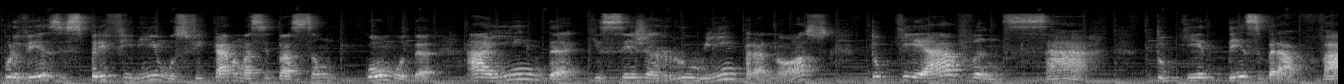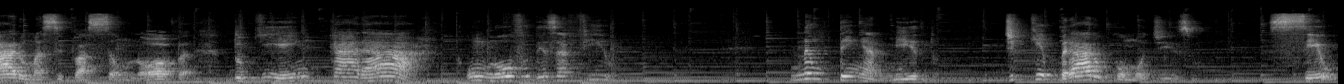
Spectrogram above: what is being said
Por vezes preferimos ficar numa situação cômoda, ainda que seja ruim para nós, do que avançar, do que desbravar uma situação nova, do que encarar um novo desafio. Não tenha medo de quebrar o comodismo seu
